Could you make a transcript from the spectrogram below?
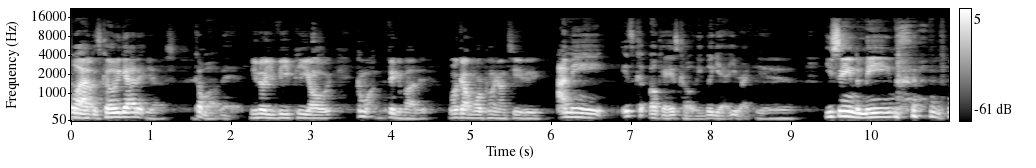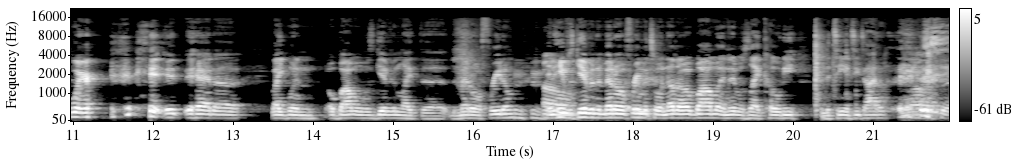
Why? Because Cody got it. Yes, Come on, man. you know your VP. always come on, think about it. What got more play on TV? I mean, it's okay. It's Cody, but yeah, you're right. Yeah, You seen the meme where it, it, it had uh like when Obama was given like the, the Medal of Freedom, and he Oh. was giving the Medal of Freedom to another Obama, and it was like Cody and the TNT title. Oh, shit,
